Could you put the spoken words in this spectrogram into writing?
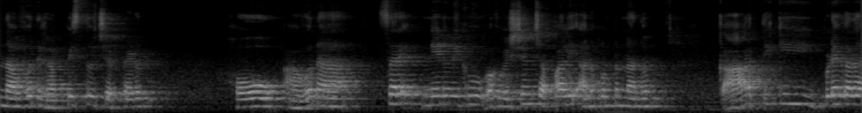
నవ్వుని రప్పిస్తూ చెప్పాడు. హో అవునా? సరే నేను మీకు ఒక విషయం చెప్పాలి అనుకుంటున్నాను. కార్తీకి ఇప్పుడే కదా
